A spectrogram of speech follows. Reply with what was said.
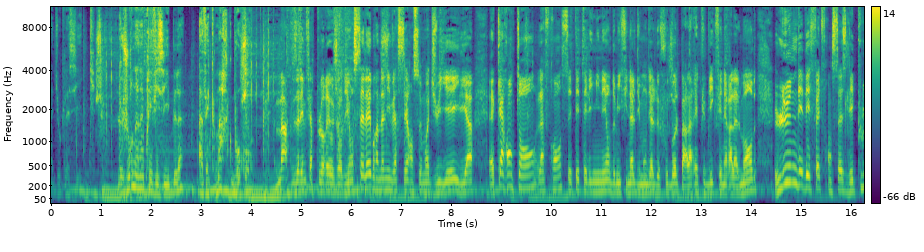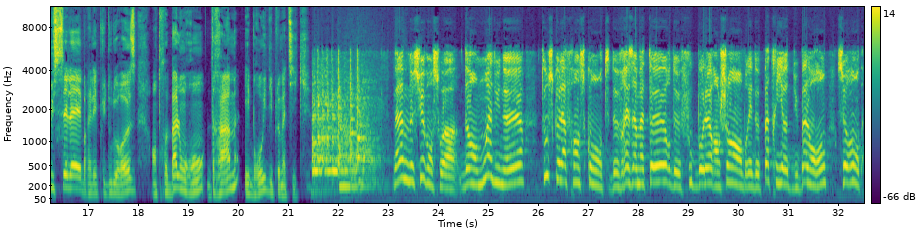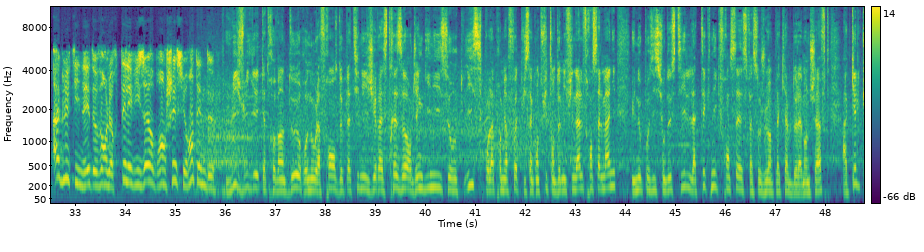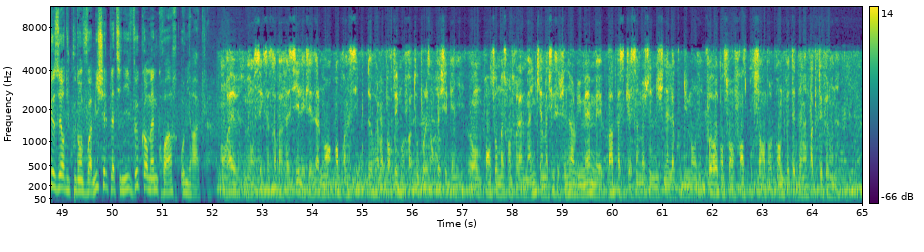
Radio Classique, le journal imprévisible avec Marc Bourreau. Marc, vous allez me faire pleurer aujourd'hui. On célèbre un anniversaire en ce mois de juillet. Il y a 40 ans, la France était éliminée en demi-finale du mondial de football par la République fédérale allemande. L'une des défaites françaises les plus célèbres et les plus douloureuses entre ballon rond, drame et brouille diplomatique. Madame, monsieur, bonsoir. Dans moins d'une heure, tout ce que la France compte de vrais amateurs, de footballeurs en chambre et de patriotes du ballon rond seront agglutinés devant leur téléviseur branché sur Antenne 2. 8 juillet 82, Renault, la France de Platini, Giresse, Trésor, Genghini se hisse pour la première fois depuis 58 en demi-finale. France-Allemagne, une opposition de style, la technique française face au jeu implacable de la Mannschaft. À quelques heures du coup d'envoi, Michel Platini veut quand même croire au miracle. On rêve, mais on sait que ça sera pas facile et que les Allemands, en principe, devraient l'emporter. On fera tout pour les empêcher de gagner. On pense au match contre l'Allemagne, qui est un match exceptionnel lui-même, mais pas parce que c'est un match de demi-finale de la Coupe du Monde. Il faudrait qu'on soit en France pour se rendre compte peut-être de l'impact que l'on a.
